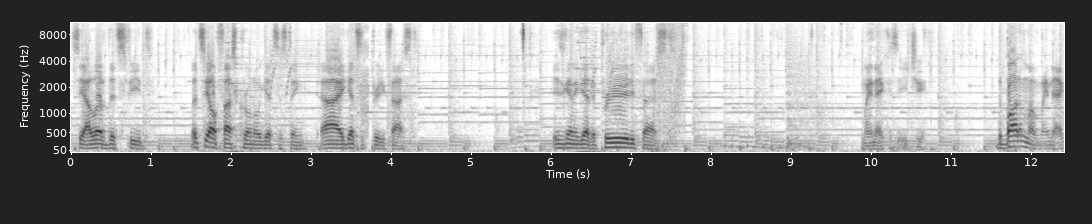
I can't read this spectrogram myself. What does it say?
See, I love this speed. Let's see how fast Chrono gets this thing. Ah, he gets it pretty fast. He's gonna get it pretty fast. My neck is itchy. The bottom of my neck.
